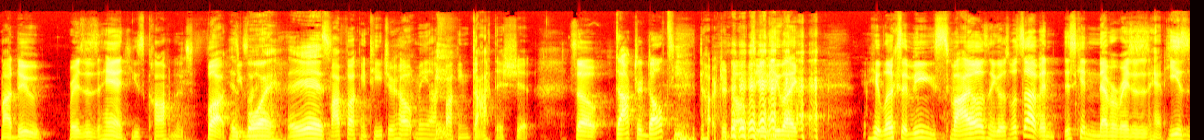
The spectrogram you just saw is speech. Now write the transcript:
My dude raises his hand. He's confident as fuck. His He's like, boy. there he is. my fucking teacher helped me. I fucking got this shit. So Dr. Dalty. Dr. Dalton, he like he looks at me, he smiles, and he goes, "What's up?" And this kid never raises his hand. He's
